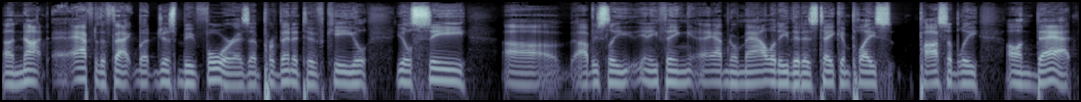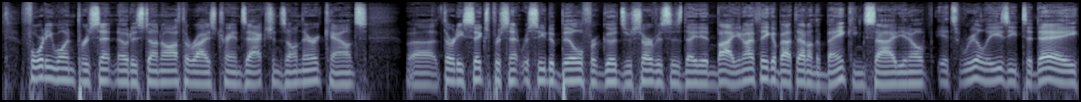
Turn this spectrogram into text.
uh, not after the fact, but just before as a preventative key. You'll you'll see uh, obviously anything abnormality that has taken place possibly on that. 41% noticed unauthorized transactions on their accounts. Uh, 36% received a bill for goods or services they didn't buy. You know, I think about that on the banking side. You know, it's real easy today.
